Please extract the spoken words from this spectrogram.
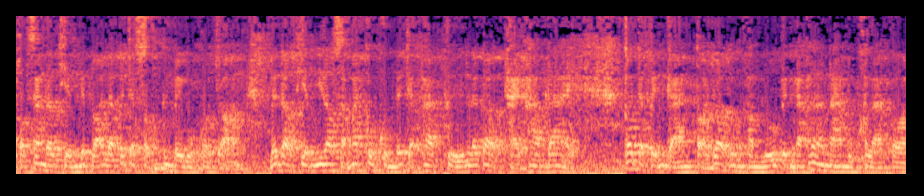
พอสร้างดาวเทียมเรียบร้อยแล้วก็จะส่งขึ้นไปวงโคจร และดาวเทียมนี้เราสามารถควบคุมได้จากภาคพื้น แล้วก็ถ่ายภาพได้ ก็จะเป็นการต่อยอดองค์ความรู้เป็นการพัฒนาบุคลากร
